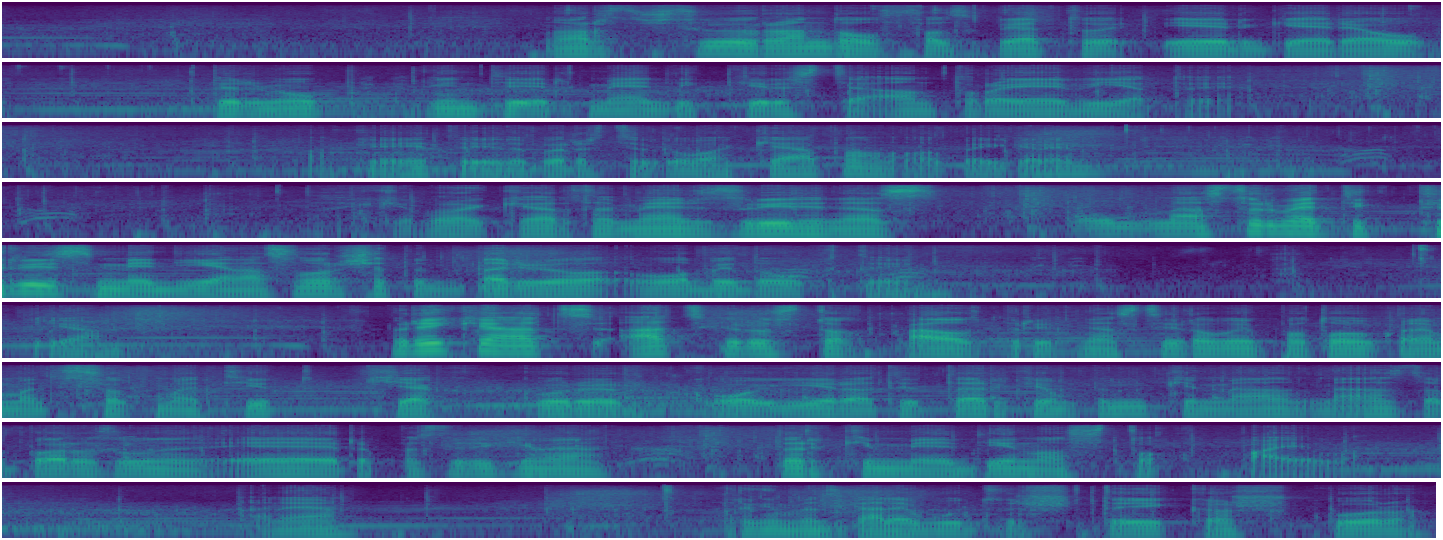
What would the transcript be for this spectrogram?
Nors iš tikrųjų Randolfas galėtų ir geriau pirmiau paginti ir medį kirsti antroje vietoje. Ok, tai dabar aš tik galva kepą, labai gerai. Tai kepra kerta medžius greitai, nes o, mes turime tik 3 medienas, nors čia dar yra labai daug, tai... Jo. Reikia ats atskirus stockpiles daryti, nes tai labai patogu, galima tiesiog matyti, kiek kur ir ko yra. Tai tarkim, paimkime mes dabar zone E ir pasidarykime, tarkim, medienos stockpile. Ane? Tarkim, jis gali būti štai kažkur.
